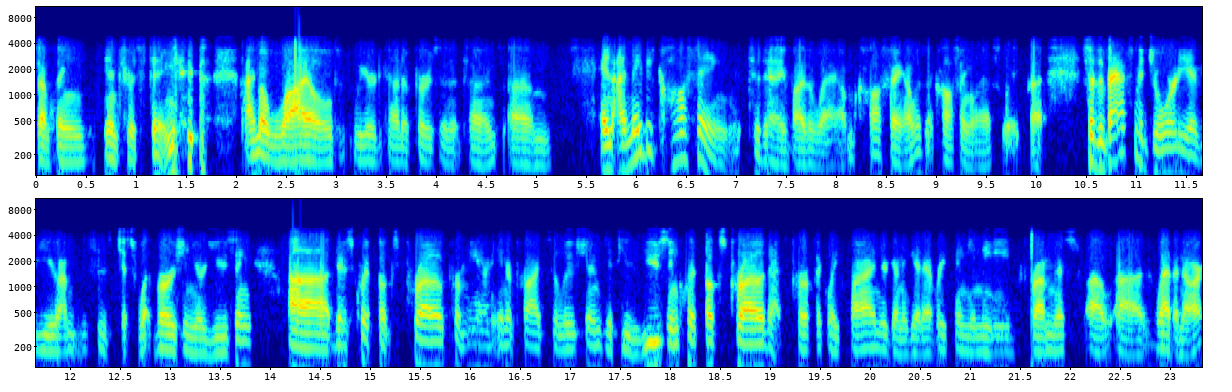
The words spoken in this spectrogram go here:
something interesting. I'm a wild, weird kind of person at times. Um, and I may be coughing today, by the way. I'm coughing. I wasn't coughing last week. But so the vast majority of you, I'm, this is just what version you're using. Uh, there's QuickBooks Pro, Premier, and Enterprise Solutions. If you're using QuickBooks Pro, that's perfectly fine. You're going to get everything you need from this uh, uh, webinar.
